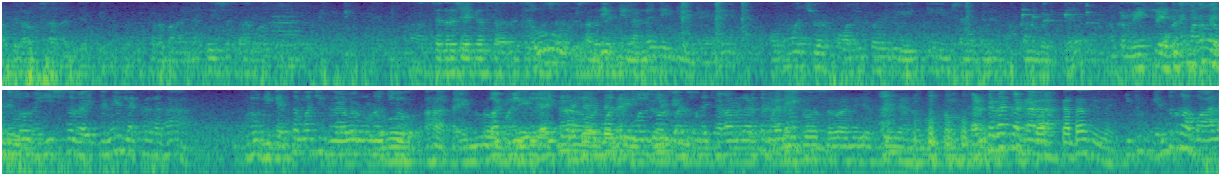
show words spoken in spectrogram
అభిరామ్ సార్ అని చెప్పి ఇక్కడ మన ఎనస్థీషియా సార్ వాళ్ళు చంద్రశేఖర్ సార్ సార్ సందీప్ నేను అన్నది ఏంటంటే హౌ మచ్ యువర్ క్వాలిఫైడ్ ఏంటి ఏమ్స్ అనేది పక్కన పెడితే అక్కడ రిజిస్టర్. రిజిస్టర్ అయితేనే లెక్క కదా. ఇప్పుడు నీకు ఎంత మంచి డ్రైవర్ ఆ టైంలో బట్ నీకు లైసెన్స్ లేకపోతే పట్టుకునే చలాన్ కడతాడు మనీ కదా కోసం అని చెప్పి నేను మొత్తం కడతాడా కట్టాలా? కట్టాల్సిందే. ఇప్పుడు ఎందుకు ఆ బాధ?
